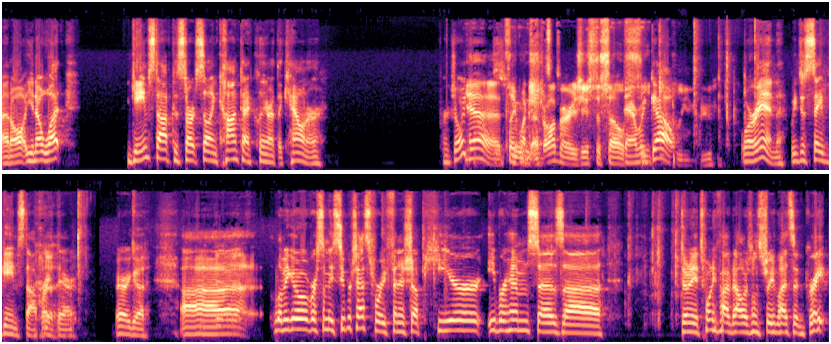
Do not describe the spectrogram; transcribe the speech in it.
at all. You know what? GameStop could start selling contact cleaner at the counter for Joy-Con. Yeah, it's like when That's- strawberries used to sell. There we go. cleaners. We're in. We just saved GameStop right there. Very good. Uh, let me go over some of these super chats before we finish up here. Ibrahim says, uh, donated $25 on Streamlight. Said, great,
